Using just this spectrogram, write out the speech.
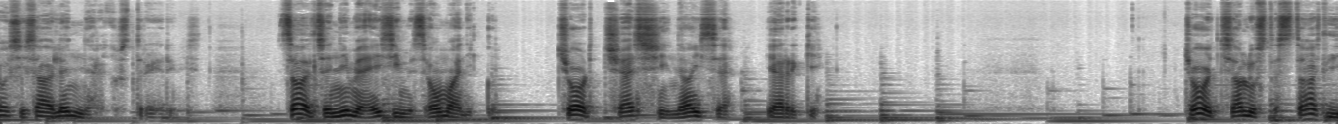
Roosi saal enne rekonstrueerimist. saal sai nime esimese omaniku George Ashi naise järgi George alustas staadli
